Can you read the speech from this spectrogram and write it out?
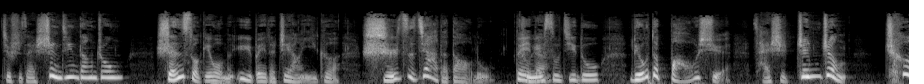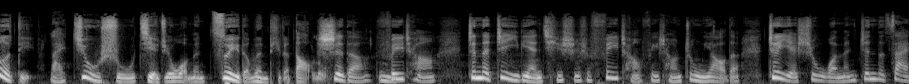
就是在圣经当中，神所给我们预备的这样一个十字架的道路。对主耶稣基督流的宝血，才是真正彻底来救赎、解决我们罪的问题的道路。是的，非常、真的这一点其实是非常非常重要的，这也是我们真的在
